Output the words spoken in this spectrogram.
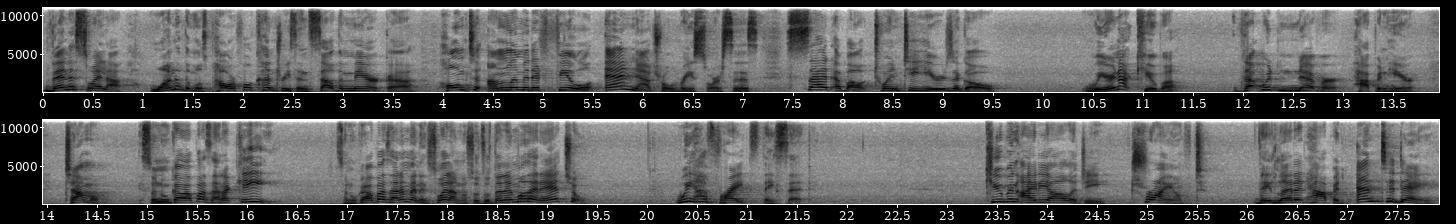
Venezuela, one of the most powerful countries in South America, home to unlimited fuel and natural resources, said about 20 years ago, we're not Cuba. That would never happen here. Chamo, eso nunca va a pasar aquí. Eso nunca va a pasar en Venezuela. Nosotros tenemos derecho. We have rights, they said. Cuban ideology triumphed. They let it happen. And today,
